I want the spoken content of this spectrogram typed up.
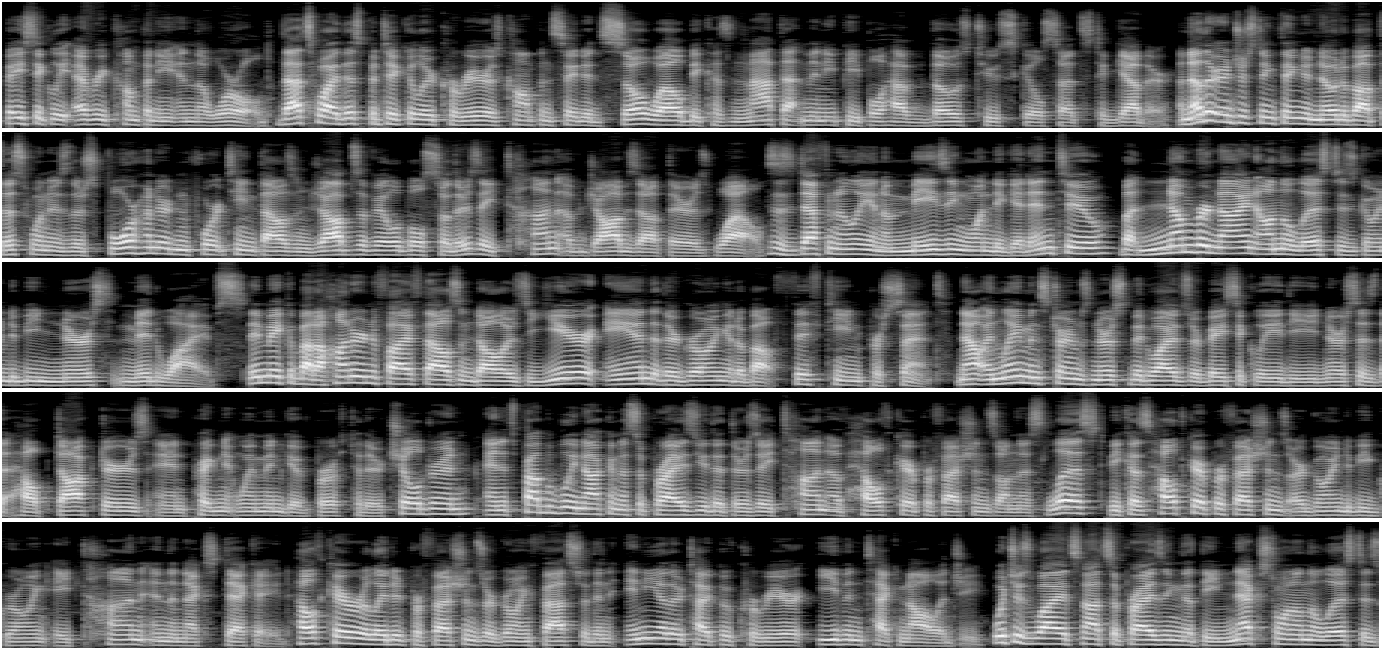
basically every company in the world. That's why this particular career is compensated so well because not that many people have those two skill sets together. Another interesting thing to note about this one is there's 414,000 jobs available, so there's a ton of jobs out there as well. This is definitely an amazing one to get into, but number nine on the list is going to be nurse midwives. They make about $105,000 a year and they're growing at about 15%. Now in layman's terms, nurse midwives are basically the nurses that help doctors and pregnant women give birth birth to their children. And it's probably not gonna surprise you that there's a ton of healthcare professions on this list because healthcare professions are going to be growing a ton in the next decade. Healthcare related professions are growing faster than any other type of career, even technology. Which is why it's not surprising that the next one on the list is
